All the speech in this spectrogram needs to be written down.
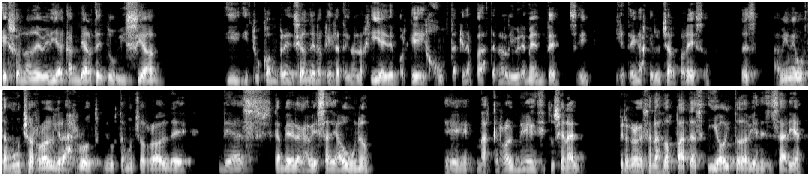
eso no debería cambiarte tu visión y, tu comprensión de lo que es la tecnología y de por qué es justa que la puedas tener libremente, ¿sí? Y que tengas que luchar por eso. Entonces, a mí me gusta mucho el rol grassroots, me gusta mucho el rol de, de cambiar la cabeza de a uno, eh, más que rol mega institucional, pero creo que son las dos patas y hoy todavía es necesaria.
